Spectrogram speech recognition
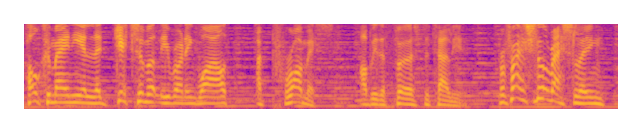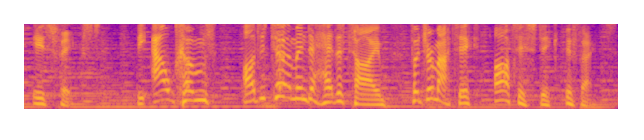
Hulkamania legitimately running wild, I promise I'll be the first to tell you. Professional wrestling is fixed. The outcomes are determined ahead of time for dramatic, artistic effect.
